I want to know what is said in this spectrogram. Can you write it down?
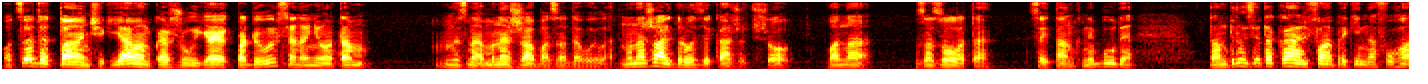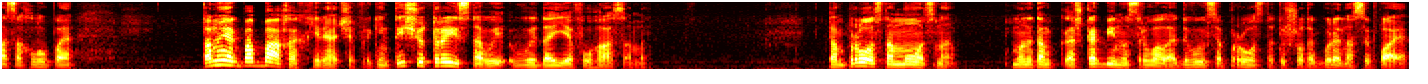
Оце де танчик, я вам кажу, я як подивився на нього, там, не знаю, мене жаба задавила. Ну, на жаль, друзі, кажуть, що вона за золото цей танк не буде. Там, друзі, така альфа, прикинь, на фугасах лупає. Та ну як бабаха хіряча, прикинь, 1300 ви- видає фугасами. Там просто моцно. У мене там аж кабіну сривало, я дивився просто, ти що, так буре насипає.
